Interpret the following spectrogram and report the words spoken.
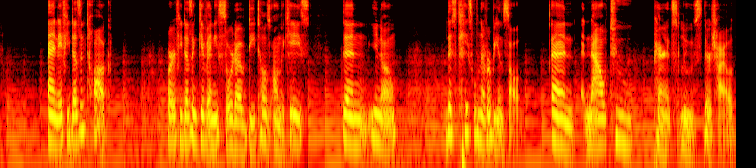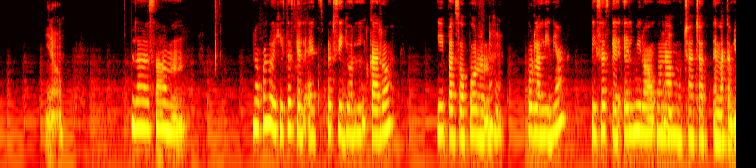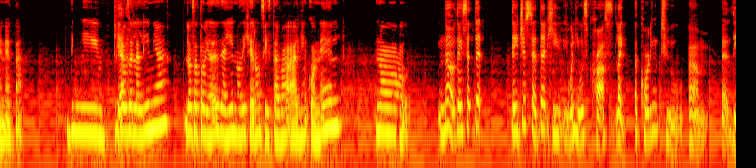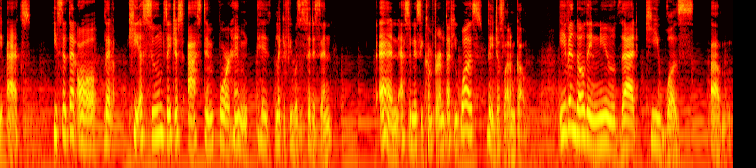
And if he doesn't talk or if he doesn't give any sort of details on the case, then, you know, this case will never be solved. And now two parents lose their child, you know. Las, um, no cuando dijiste que el ex persiguió el carro y pasó por, por la línea, dices que él miró a una muchacha en la camioneta. Y yeah. los de la línea, las autoridades de ahí no dijeron si estaba alguien con él. No. No, they said that they just said that he when he was crossed like according to um uh, the ex, he said that all that he assumes they just asked him for him his like if he was a citizen. And as soon as he confirmed that he was, they just let him go even though they knew that he was um,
